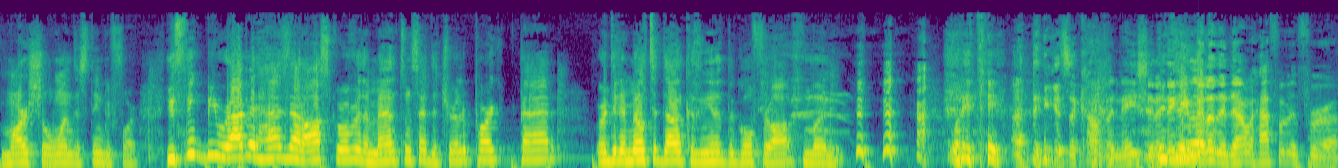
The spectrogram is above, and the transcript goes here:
Marshall won this thing before. You think B Rabbit has that Oscar over the mantle inside the trailer park pad, or did it melt it down because he needed to go for off money? what do you think? I think it's a combination. I think he melted it down half of it for uh,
